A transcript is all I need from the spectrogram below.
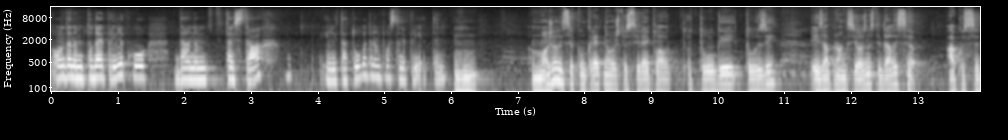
onda nam to daje priliku da nam taj strah ili ta tuga da nam postane prijatelj. Može li se konkretno ovo što si rekla o, o tugi, tuzi i zapravo anksioznosti, da li se, ako se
